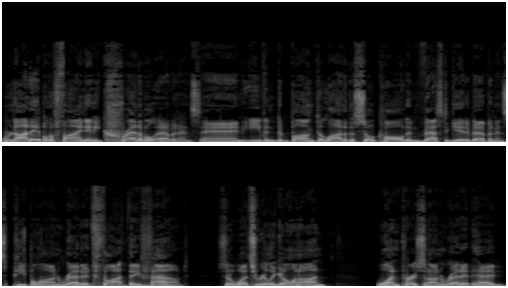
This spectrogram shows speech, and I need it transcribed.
were not able to find any credible evidence and even debunked a lot of the so called investigative evidence people on Reddit thought they found. So, what's really going on? One person on Reddit had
